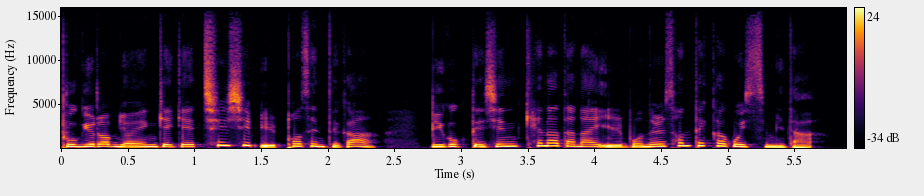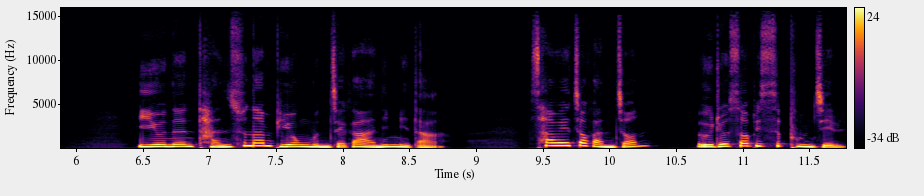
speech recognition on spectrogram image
북유럽 여행객의 71%가 미국 대신 캐나다나 일본을 선택하고 있습니다. 이유는 단순한 비용 문제가 아닙니다. 사회적 안전, 의료 서비스 품질,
